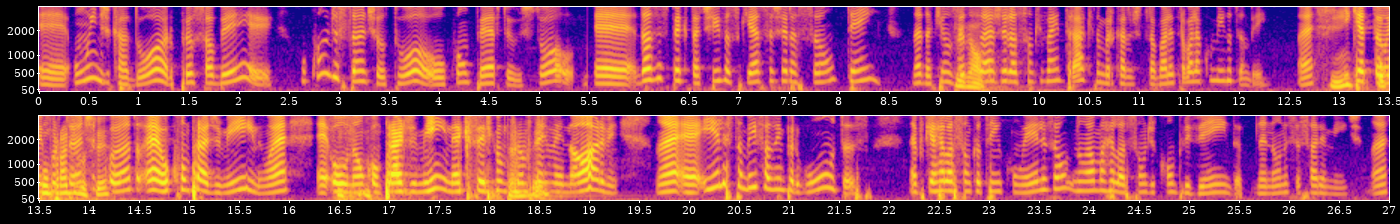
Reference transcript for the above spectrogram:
é, um indicador para eu saber o quão distante eu estou ou quão perto eu estou das expectativas que essa geração tem né? Daqui uns Legal. anos é a geração que vai entrar aqui no mercado de trabalho e trabalhar comigo também. Né? Sim, e que é tão importante quanto é ou comprar de mim, não é? é ou não comprar de mim, né? Que seria um também. problema enorme, né? É, e eles também fazem perguntas, né? Porque a relação que eu tenho com eles é, não é uma relação de compra e venda, né? Não necessariamente, né?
